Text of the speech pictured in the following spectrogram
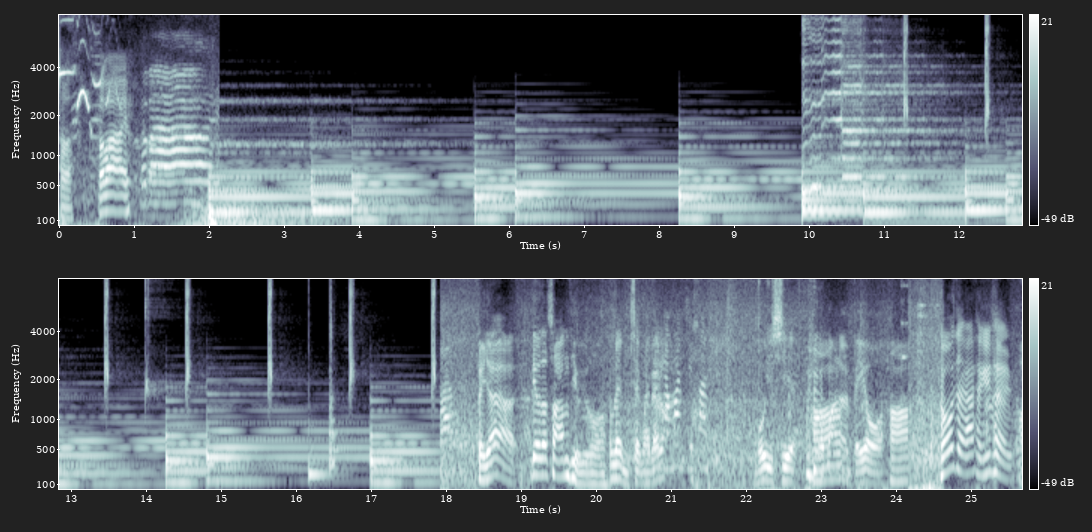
好了，拜拜，拜拜。肥仔啊，呢度得三條啫喎。咁你唔食咪得咯？兩蚊支分。唔好意思啊，老闆娘俾我啊。嚇！嗰隻啊，陳婉琪。嚇！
